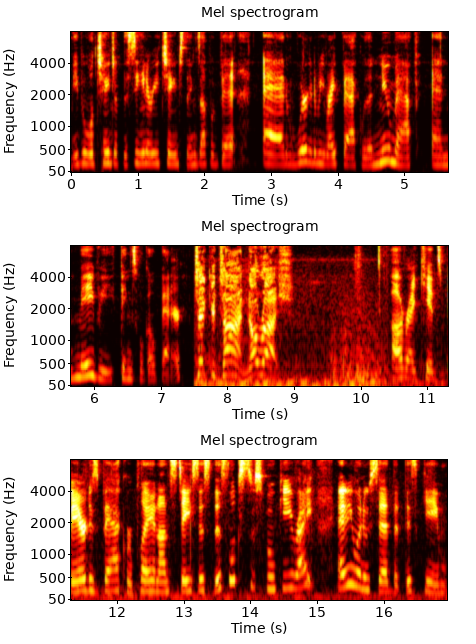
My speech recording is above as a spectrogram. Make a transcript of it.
Maybe we'll change up the scenery, change things up a bit, and we're gonna be right back with a new map, and maybe things will go better. Take your time, no rush. Alright kids, Baird is back, we're playing on Stasis. This looks spooky, right? Anyone who said that this game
